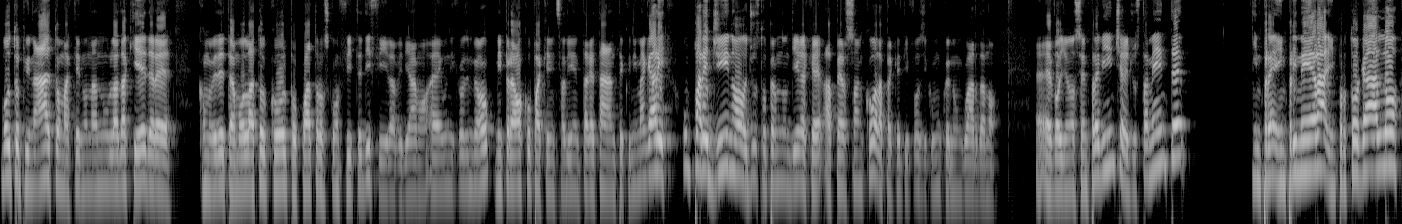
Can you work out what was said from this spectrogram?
molto più in alto ma che non ha nulla da chiedere come vedete ha mollato il colpo, quattro sconfitte di fila, vediamo, è l'unica che mi preoccupa che inizia a diventare tante, quindi magari un pareggino, giusto per non dire che ha perso ancora, perché i tifosi comunque non guardano eh, e vogliono sempre vincere, giustamente. In, pre- in primera, in Portogallo,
